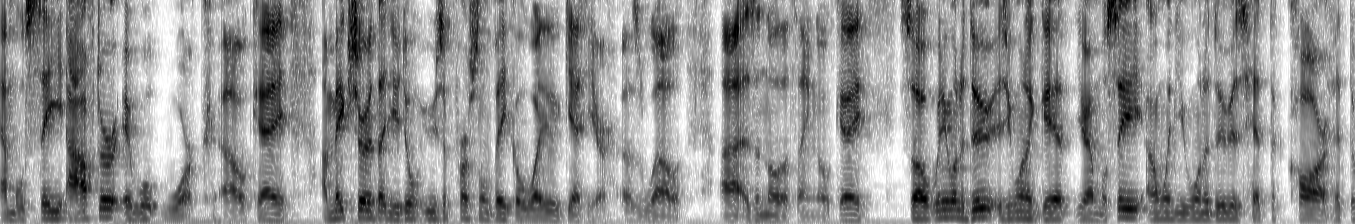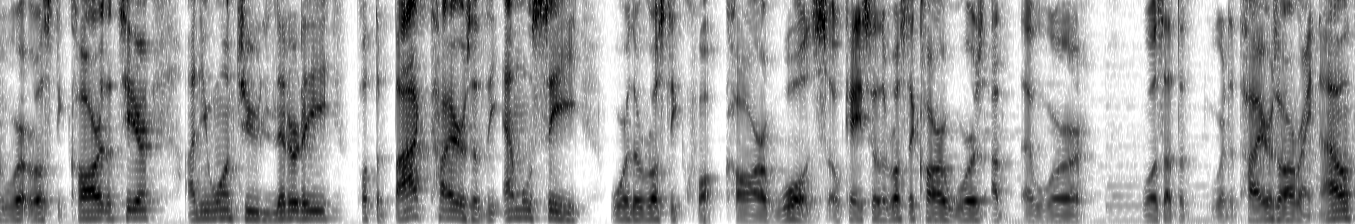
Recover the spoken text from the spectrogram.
MOC after, it won't work, okay? And make sure that you don't use a personal vehicle while you get here as well, uh, is another thing, okay? So what you want to do is you want to get your MOC, and what you want to do is hit the car, hit the rusty car that's here, and you want to literally put the back tires of the MOC where the rusty car was, okay? So the rusty car was at uh, where was at the where the tires are right now.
